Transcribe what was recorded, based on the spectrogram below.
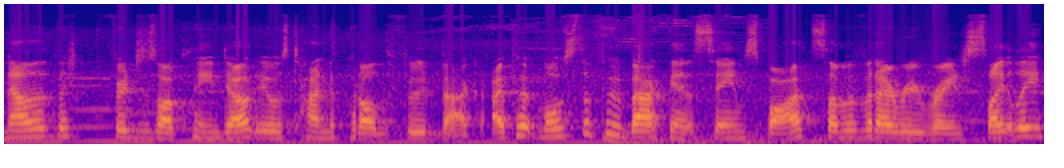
Now that the fridge is all cleaned out, it was time to put all the food back. I put most of the food back in its same spot. Some of it I rearranged slightly,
